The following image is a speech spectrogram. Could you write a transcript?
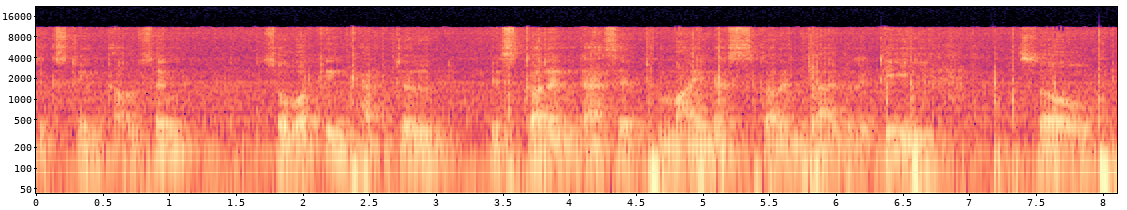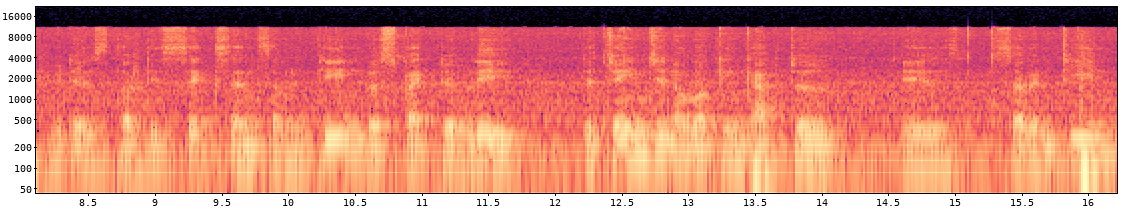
16,000 so working capital is current asset minus current liability. So it is 36 and 17 respectively. The change in a working capital is 17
